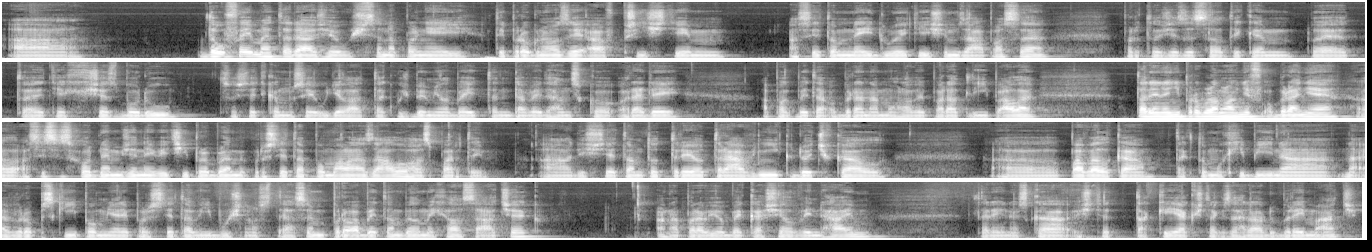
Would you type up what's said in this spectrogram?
a doufejme teda, že už se naplnějí ty prognózy a v příštím asi tom nejdůležitějším zápase, protože se Celticem to je, to je těch 6 bodů, což teďka musí udělat, tak už by měl být ten David Hansko ready a pak by ta obrana mohla vypadat líp, ale tady není problém hlavně v obraně, asi se shodneme, že největší problém je prostě ta pomalá záloha Sparty. A když je tam to trio Trávník, Dočkal, uh, Pavelka, tak tomu chybí na, na evropský poměry prostě ta výbušnost. Já jsem pro, aby tam byl Michal Sáček, a na pravýho beka šel Windheim, který dneska ještě taky jakž tak zahrál dobrý match,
